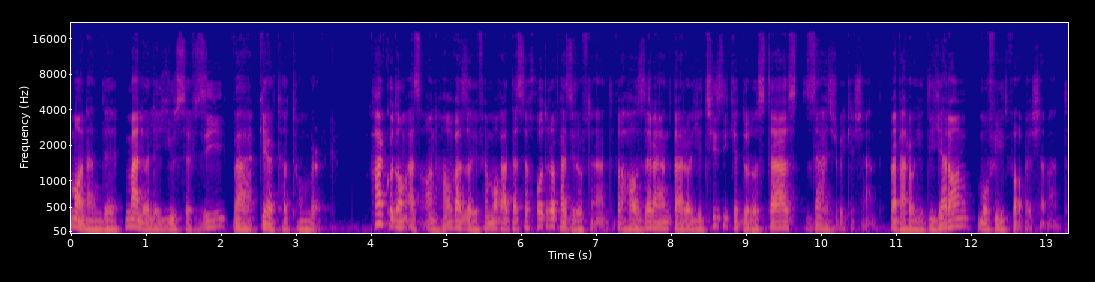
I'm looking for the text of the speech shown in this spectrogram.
مانند ملال یوسفزی و گرتا تونبرگ. هر کدام از آنها وظایف مقدس خود را پذیرفتند و حاضرند برای چیزی که درست است زجر بکشند و برای دیگران مفید واقع شوند.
